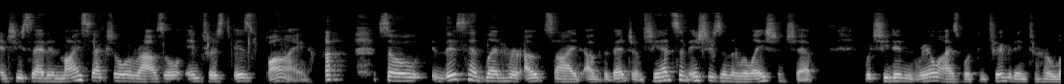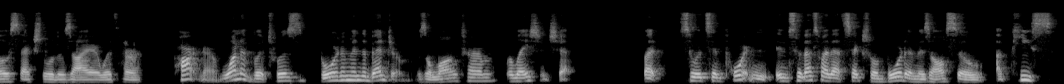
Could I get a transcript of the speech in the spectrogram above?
And she said, and my sexual arousal interest is fine. so this had led her outside of the bedroom. She had some issues in the relationship, which she didn't realize were contributing to her low sexual desire with her partner, one of which was boredom in the bedroom. It was a long term relationship. But so it's important. And so that's why that sexual boredom is also a piece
